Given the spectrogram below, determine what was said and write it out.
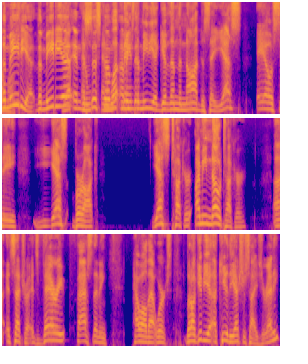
the media, the media, Yep. and the and, system. And what I mean, makes the, the media give them the nod to say yes, AOC, yes, Barack, yes, Tucker. I mean, no, Tucker, uh, etc. It's very fascinating how all that works. But I'll give you a key to the exercise. You ready?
